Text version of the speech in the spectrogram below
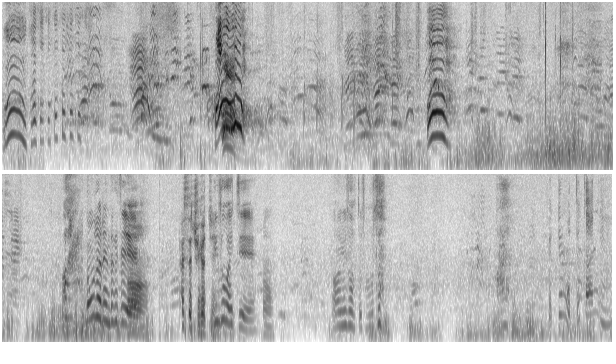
어, 가, 가, 가, 가, 가, 가, 가. 아! 아! 아, 너무 잘 했는데, 그치? 어. 패스 죽였지. 민소가 했지? 어. 아, 민소가 또 잡았어. 아, 뺏기면 어떡하니?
